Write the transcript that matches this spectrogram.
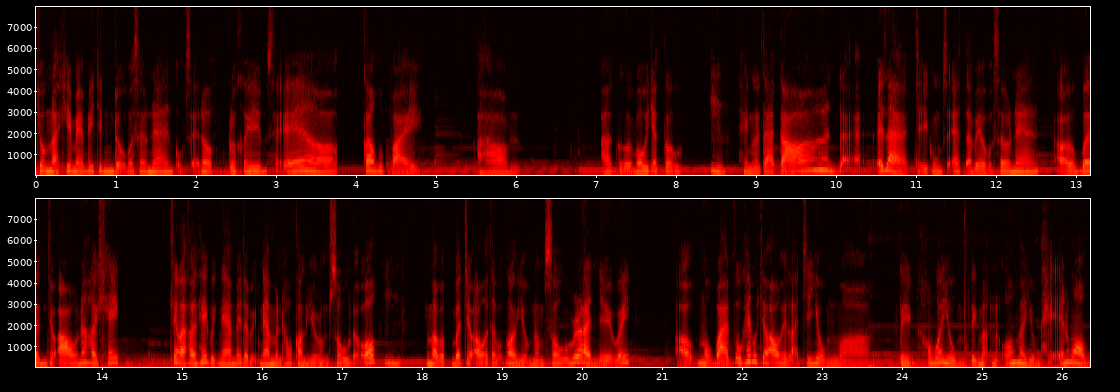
chung là khi mà em đi trên đường Barcelona cũng sẽ đôi, đôi khi em sẽ uh, có một vài um, à, người vô gia cư. Ừ. thì người ta có để ý là chị cũng sẽ tại vì Barcelona ở bên châu Âu nó hơi khác. Chắc là hơi khác Việt Nam đây là Việt Nam mình không còn dùng đồng xu nữa. Ừ. nhưng mà bên châu Âu người ta vẫn còn dùng đồng xu rất là nhiều ấy. Ở một vài vùng khác của châu Âu thì lại chỉ dùng uh, tiền không có dùng tiền mặt nữa mà dùng thẻ đúng không?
